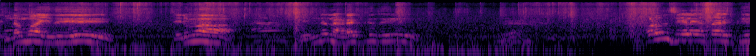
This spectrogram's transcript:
என்னம்மா இது? தெரியுமா? என்ன நடக்குது? அவ்வளவு சேலையா தான் இருக்கு.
